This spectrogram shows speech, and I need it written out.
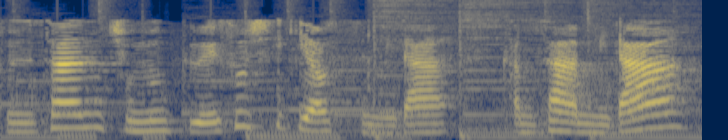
군산 중문교회 소식이었습니다. 감사합니다.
